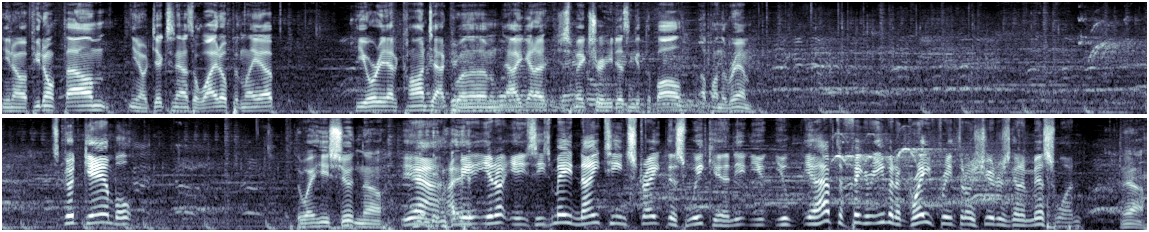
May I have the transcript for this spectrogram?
You know, if you don't foul him, you know, Dixon has a wide open layup. He already had contact with him. Now you got to just make sure he doesn't get the ball up on the rim. It's a good gamble. The way he's shooting, though. Yeah, I mean, you know, he's, he's made 19 straight this weekend. You, you, you have to figure even a great free throw shooter is going to miss one. Yeah.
